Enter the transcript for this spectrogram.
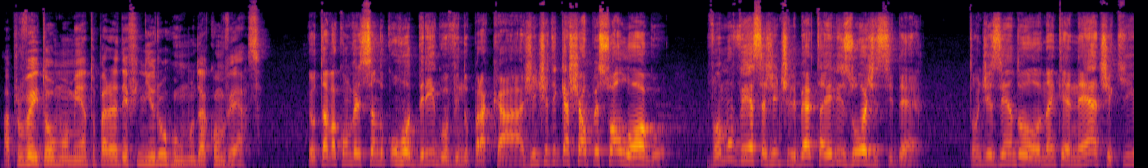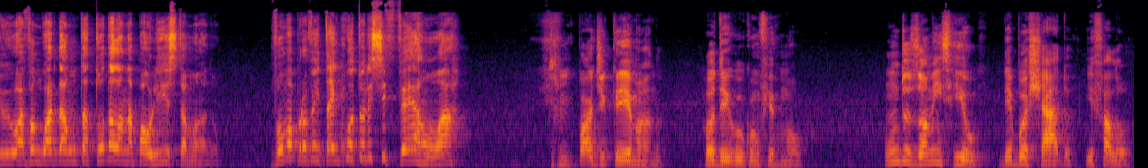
Aproveitou o momento para definir o rumo da conversa. Eu tava conversando com o Rodrigo vindo pra cá. A gente tem que achar o pessoal logo. Vamos ver se a gente liberta eles hoje, se der. Estão dizendo na internet que a Vanguarda 1 tá toda lá na Paulista, mano. Vamos aproveitar enquanto eles se ferram lá. Pode crer, mano. Rodrigo confirmou. Um dos homens riu, debochado, e falou:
